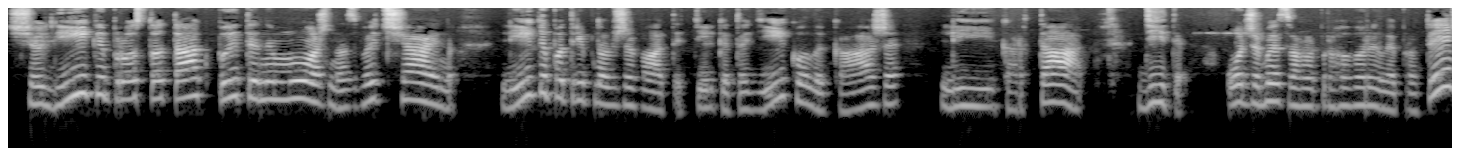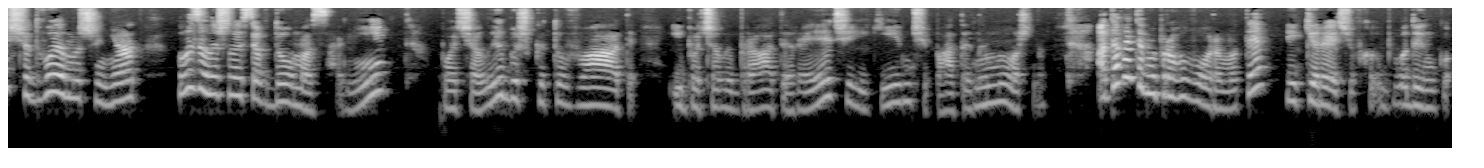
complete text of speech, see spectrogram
Що ліки просто так пити не можна, звичайно. Ліки потрібно вживати тільки тоді, коли каже лікар. Так, діти, отже, ми з вами проговорили про те, що двоє мишенят, коли залишилися вдома самі, почали бешкетувати і почали брати речі, які їм чіпати не можна. А давайте ми проговоримо те, які речі в будинку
